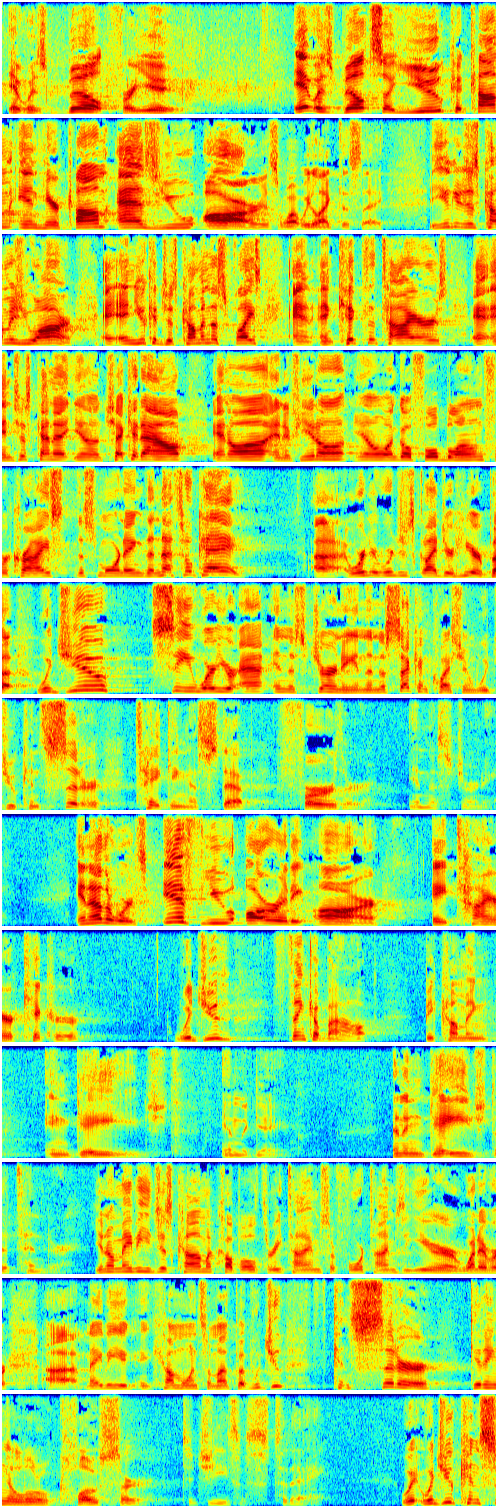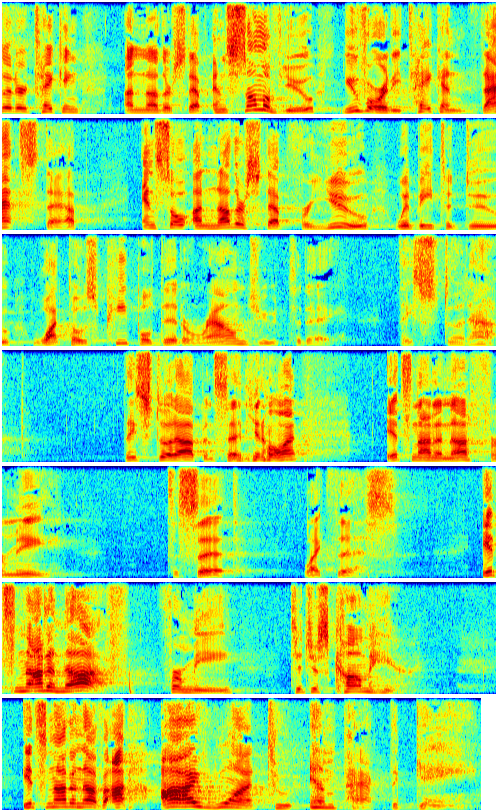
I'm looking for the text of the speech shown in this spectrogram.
It was built for you. It was built so you could come in here, come as you are, is what we like to say. You could just come as you are. And, you could just come in this place and, and kick the tires and, and just kind of, you know, check it out and all. And if you don't, you know, want to go full blown for Christ this morning, then that's okay. Uh, we're, we're just glad you're here. But would you see where you're at in this journey? And then the second question would you consider taking a step further in this journey? In other words, if you already are a tire kicker, would you think about becoming engaged in the game? An engaged attender. You know, maybe you just come a couple, three times, or four times a year, or whatever. Uh, maybe you come once a month, but would you consider getting a little closer to Jesus today? Would you consider taking another step? And some of you, you've already taken that step. And so another step for you would be to do what those people did around you today. They stood up. They stood up and said, You know what? It's not enough for me to sit like this. It's not enough for me to just come here. It's not enough. I, I want to impact the game.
